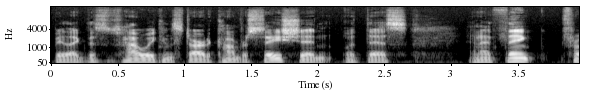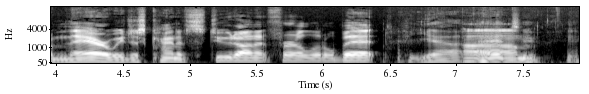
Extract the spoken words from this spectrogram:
be like, this is how we can start a conversation with this. And I think from there, we just kind of stewed on it for a little bit. Yeah, I had Um, to.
